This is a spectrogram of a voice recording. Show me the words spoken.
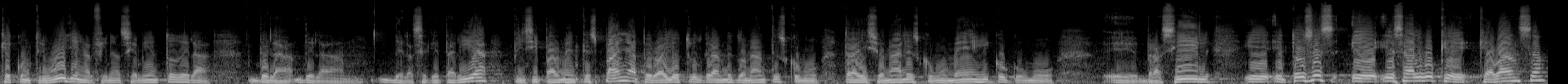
que contribuyen al financiamiento de la, de la, de la, de la Secretaría, principalmente España, pero hay otros grandes donantes como tradicionales como México, como eh, Brasil. entonces eh, es algo que, avanza.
